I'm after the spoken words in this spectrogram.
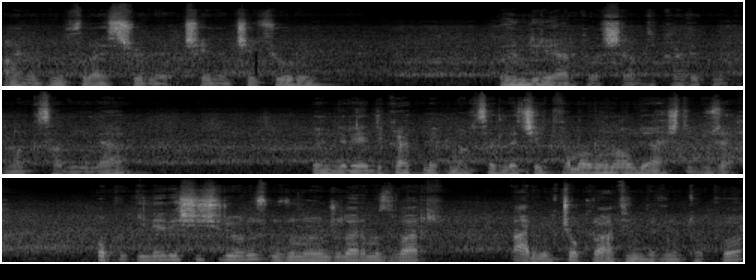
aynen Dumfries şöyle şeyden çekiyorum. Ön arkadaşlar dikkat etmek maksadıyla. Ön dikkat etmek maksadıyla çektik ama Ronaldo açtı güzel. Topu ileri şişiriyoruz. Uzun oyuncularımız var. Darwin çok rahat indiriyor topu.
